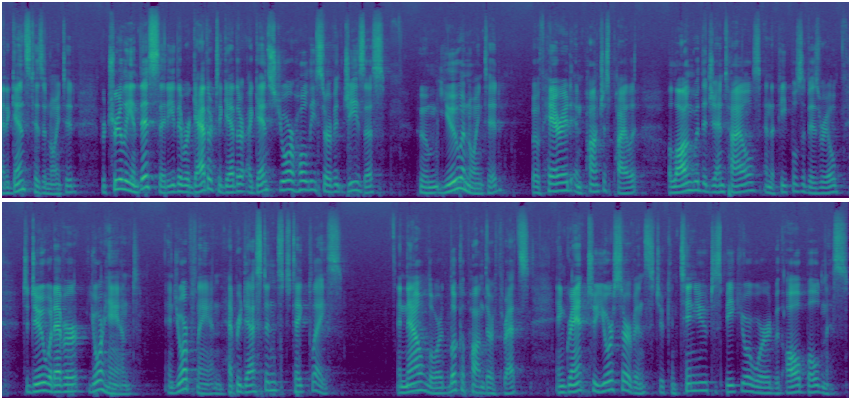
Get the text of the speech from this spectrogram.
and against his anointed. For truly in this city they were gathered together against your holy servant Jesus, whom you anointed, both Herod and Pontius Pilate, along with the Gentiles and the peoples of Israel, to do whatever your hand and your plan had predestined to take place. And now, Lord, look upon their threats and grant to your servants to continue to speak your word with all boldness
